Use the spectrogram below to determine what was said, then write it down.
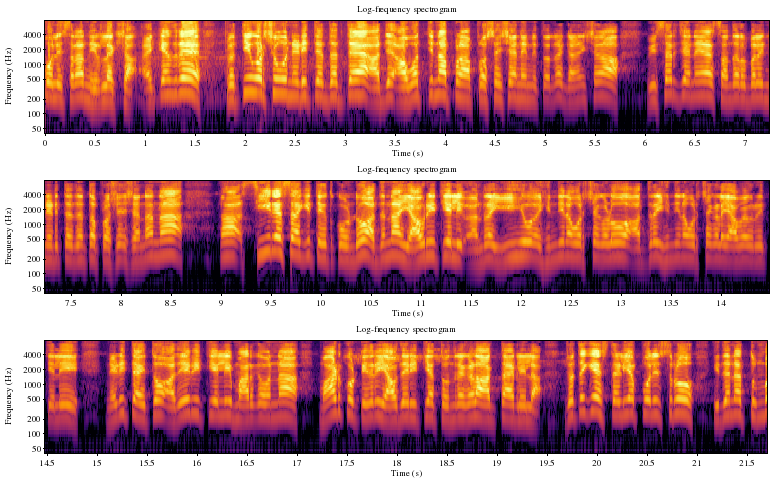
ಪೊಲೀಸರ ನಿರ್ಲಕ್ಷ್ಯ. ಯಾಕೆಂದರೆ ಪ್ರತಿ ವರ್ಷವೂ ನಡೀತಿದ್ದಂತೆ ಅದೇ ಅವತ್ತಿನ ಪ್ರೊಸೆಷನ್ ಏನಿತ್ತು ಅಂದರೆ ಗಣೇಶ ವಿಸರ್ಜನೆಯ ಸಂದರ್ಭದಲ್ಲಿ ನಡೀತಾ ಇದ್ದಂಥ ಪ್ರೊಸೆಷನ್ ಅನ್ನ ಸೀರಿಯಸ್ ಆಗಿ ತೆಗೆದುಕೊಂಡು ಅದನ್ನು ಯಾವ ರೀತಿಯಲ್ಲಿ, ಅಂದರೆ ಈ ಹಿಂದಿನ ವರ್ಷಗಳು, ಅದರ ಹಿಂದಿನ ವರ್ಷಗಳ ಯಾವ್ಯಾವ ರೀತಿಯಲ್ಲಿ ನಡೀತಾ ಇತ್ತು ಅದೇ ರೀತಿಯಲ್ಲಿ ಮಾರ್ಗವನ್ನು ಮಾಡಿಕೊಟ್ಟಿದ್ರೆ ಯಾವುದೇ ರೀತಿಯ ತೊಂದರೆಗಳು ಆಗ್ತಾ ಇರಲಿಲ್ಲ. ಜೊತೆಗೆ ಸ್ಥಳೀಯ ಪೊಲೀಸರು ಇದನ್ನು ತುಂಬ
